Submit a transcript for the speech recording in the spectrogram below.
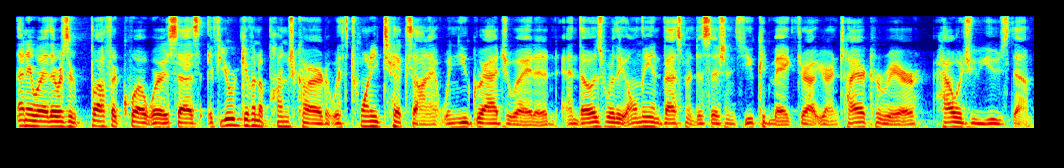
anyway, there was a Buffett quote where he says, "If you were given a punch card with 20 ticks on it when you graduated, and those were the only investment decisions you could make throughout your entire career, how would you use them?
